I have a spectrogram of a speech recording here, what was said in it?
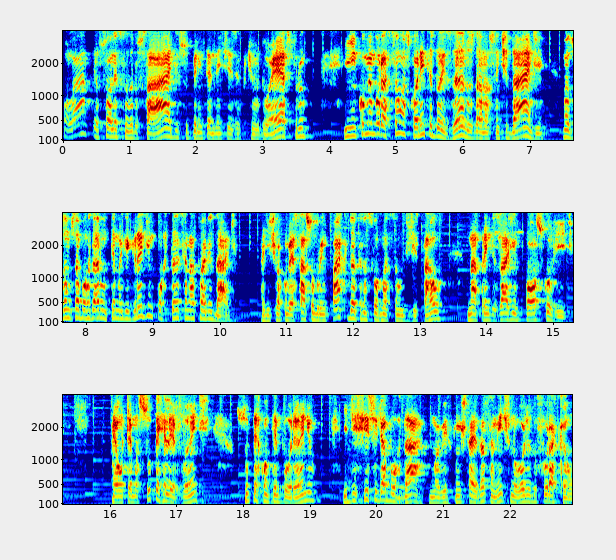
Olá, eu sou Alessandro Saad, superintendente executivo do Estro, e em comemoração aos 42 anos da nossa entidade, nós vamos abordar um tema de grande importância na atualidade. A gente vai conversar sobre o impacto da transformação digital na aprendizagem pós-Covid. É um tema super relevante, super contemporâneo e difícil de abordar, uma vez que a gente está exatamente no olho do furacão.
